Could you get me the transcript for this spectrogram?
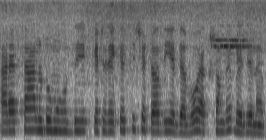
আর একটা আলু ডুমুর দিয়ে কেটে রেখেছি সেটাও দিয়ে দেব একসঙ্গে বেজে নেব।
